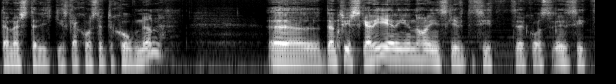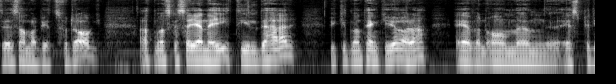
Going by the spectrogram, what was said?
den österrikiska konstitutionen. Eh, den tyska regeringen har inskrivet i sitt, sitt samarbetsfördrag att man ska säga nej till det här, vilket man tänker göra. Även om eh, SPD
